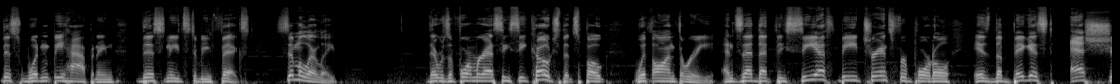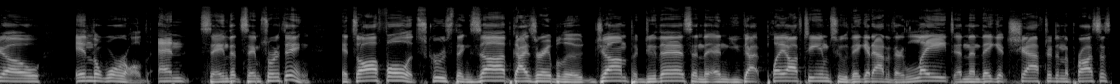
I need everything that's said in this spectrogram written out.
this wouldn't be happening. This needs to be fixed. Similarly, there was a former SEC coach that spoke with On3 and said that the CFB transfer portal is the biggest S show in the world, and saying that same sort of thing. It's awful. It screws things up. Guys are able to jump and do this, and and you got playoff teams who they get out of there late, and then they get shafted in the process.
